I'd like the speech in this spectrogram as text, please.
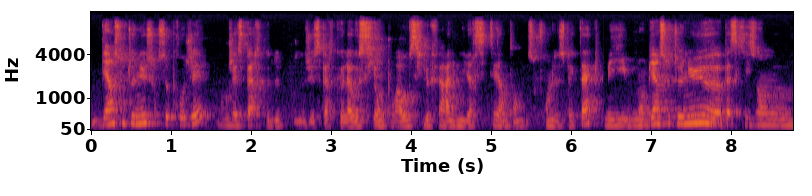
bien soutenue sur ce projet. Donc j'espère que, là aussi, on pourra aussi le faire à l'université en tant, sous forme de spectacle. Mais ils m'ont bien soutenue euh, parce qu'ils ont,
